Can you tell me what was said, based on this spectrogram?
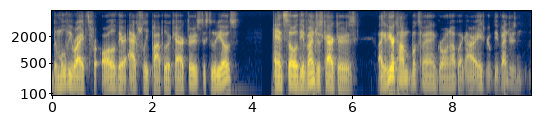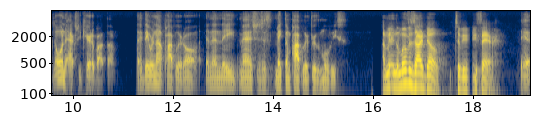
the movie rights for all of their actually popular characters to studios. And so the Avengers characters, like if you're a comic books fan growing up, like our age group, the Avengers, no one actually cared about them. Like they were not popular at all. And then they managed to just make them popular through the movies. I mean, the movies are dope. To be fair. Yeah,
